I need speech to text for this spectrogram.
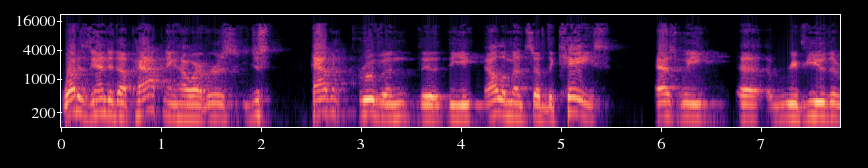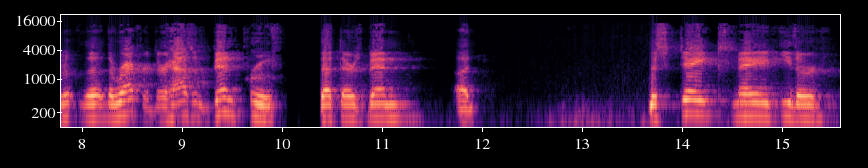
What has ended up happening, however, is you just haven't proven the, the elements of the case as we uh, review the, the, the record. There hasn't been proof that there's been uh, mistakes made. Either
